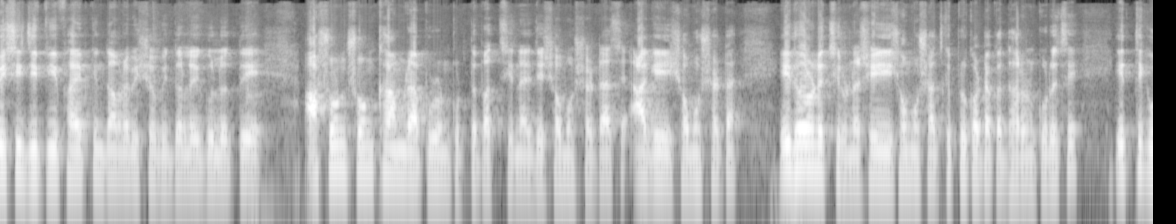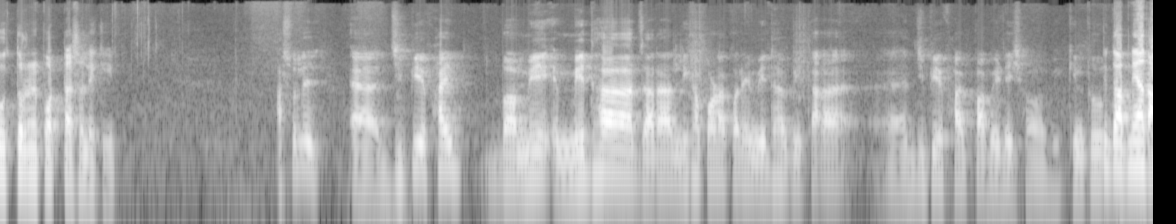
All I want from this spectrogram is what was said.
বেশি জিপিএ ফাইভ কিন্তু আমরা বিশ্ববিদ্যালয়গুলোতে আসন সংখ্যা আমরা পূরণ করতে পারছি না, যে সমস্যাটা আছে, আগে এই সমস্যাটা এই ধরনের ছিল না, সেই সমস্যা আজকে প্রকট আকার ধারণ করেছে। এর থেকে উত্তরণের পথটা আসলে কি? আসলে জিপিএ ফাইভ বা মে- মেধা যারা লেখাপড়া করে মেধাবী তারা জিপিএ ফাইভ পাবে এটাই স্বাভাবিক। কিন্তু কিন্তু আপনি এত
